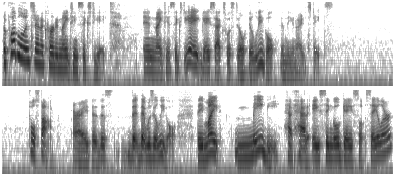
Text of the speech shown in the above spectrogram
The Pueblo incident occurred in 1968. In 1968, gay sex was still illegal in the United States. Full stop. All right, that this that, that was illegal. They might maybe have had a single gay sailor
